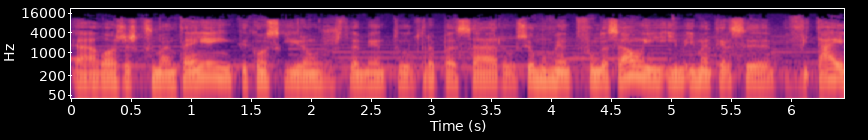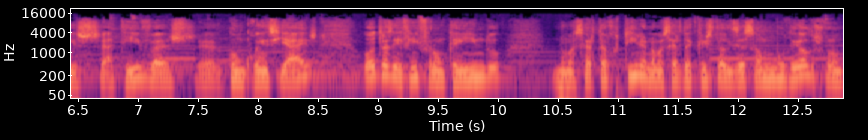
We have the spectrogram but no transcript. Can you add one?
há lojas que se mantêm, que conseguiram justamente ultrapassar o seu momento de fundação e, e manter-se vitais, ativas, eh, concorrenciais. Outras, enfim, foram caindo numa certa rotina, numa certa cristalização de modelos, foram,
